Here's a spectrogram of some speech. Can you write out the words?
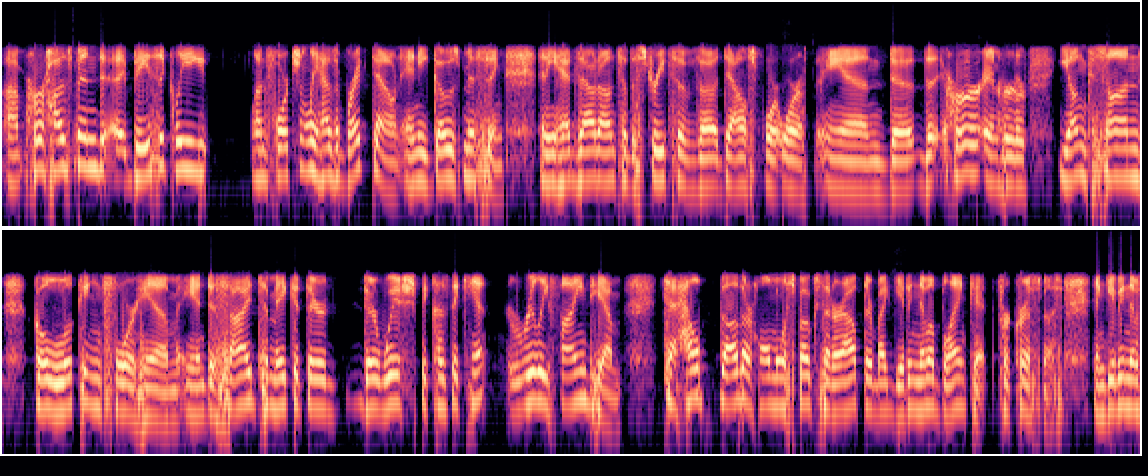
Um, her husband uh, basically unfortunately has a breakdown and he goes missing and he heads out onto the streets of uh, Dallas Fort Worth. And uh, the her and her young son go looking for him and decide to make it their their wish because they can't really find him to help the other homeless folks that are out there by giving them a blanket for Christmas and giving them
